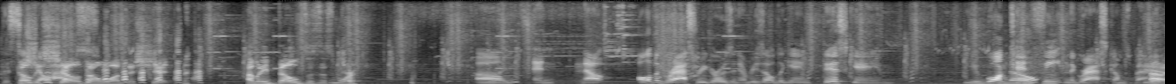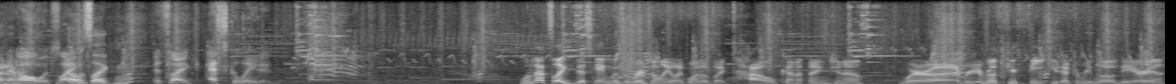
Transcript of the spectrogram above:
the tell seashell the shells, house. don't want this shit. How many bells is this worth? Um, and now all the grass regrows in every Zelda game. This game, you walk No? ten feet and the grass comes back. Oh, never No, mind. it's like I was like, hmm? it's like escalated. Well, that's like this game was originally like one of those like tile kind of things, you know, where uh, every every few feet you'd have to reload the area.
